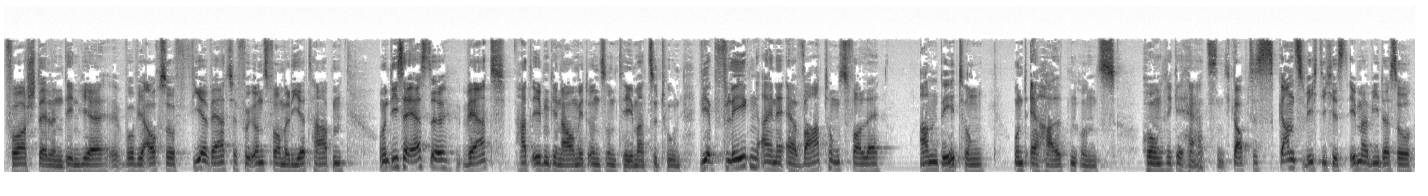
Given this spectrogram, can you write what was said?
vorstellen, den wir, wo wir auch so vier Werte für uns formuliert haben. Und dieser erste Wert hat eben genau mit unserem Thema zu tun. Wir pflegen eine erwartungsvolle Anbetung und erhalten uns hungrige Herzen. Ich glaube, dass es ganz wichtig ist, immer wieder so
